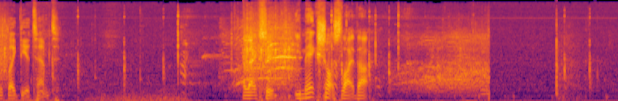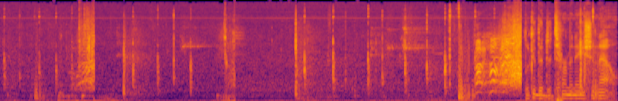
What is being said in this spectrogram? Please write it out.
Looked like the attempt. Alexi, he makes shots like that. Look at the determination now.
